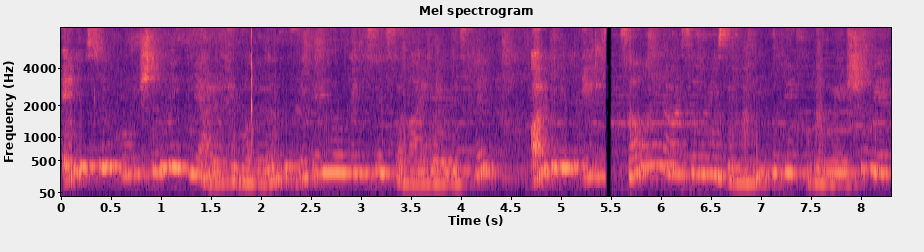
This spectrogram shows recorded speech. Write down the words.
endüstri kuruluşları ve diğer firmaların Kırklareli Organize Sanayi Bölgesi'ne ayrı bir el sanayi arsaları üzerinde ipotek bulunmayışı ve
